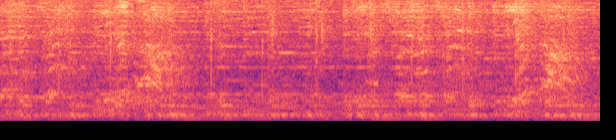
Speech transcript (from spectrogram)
You saw. You sir.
